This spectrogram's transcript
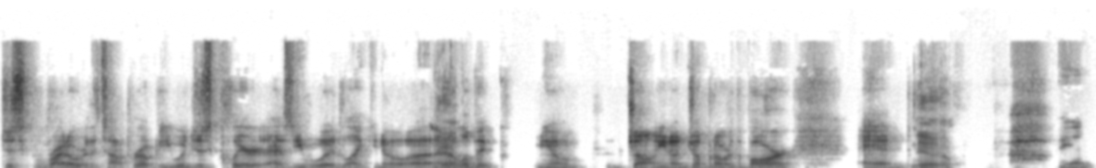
just right over the top rope. He would just clear it as you would like you know uh, an Yeah. Olympic you know jump you know jumping over the bar, and yeah, ah, man,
